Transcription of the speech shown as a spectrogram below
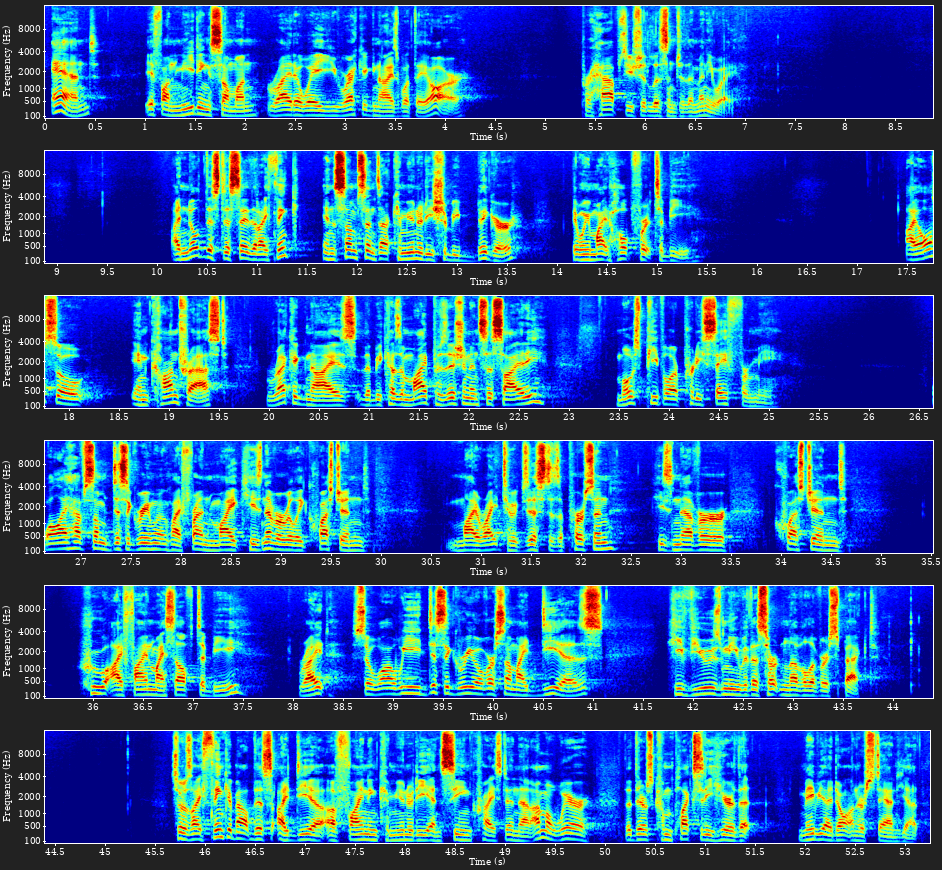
And if on meeting someone right away you recognize what they are, perhaps you should listen to them anyway. I note this to say that I think, in some sense, our community should be bigger than we might hope for it to be. I also, in contrast, recognize that because of my position in society, most people are pretty safe for me. While I have some disagreement with my friend Mike, he's never really questioned my right to exist as a person. He's never questioned who I find myself to be, right? So while we disagree over some ideas, he views me with a certain level of respect. So as I think about this idea of finding community and seeing Christ in that, I'm aware that there's complexity here that maybe I don't understand yet.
